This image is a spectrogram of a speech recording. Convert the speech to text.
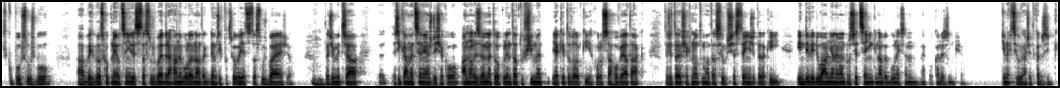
skupuju službu a abych byl schopný ocenit, jestli ta služba je drahá nebo levná, tak nejdřív potřebuji vědět, co ta služba je. Že? Mm-hmm. Takže my třeba eh, říkáme ceny, až když jako analyzujeme toho klienta, tušíme, jak je to velký jako rozsahově a tak. Takže to je všechno, to máte asi určitě stejně, že to je takový individuální a nemám prostě ceník na webu, nejsem jako kadeřník. Že? Tím nechci urážet kadeřníky.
